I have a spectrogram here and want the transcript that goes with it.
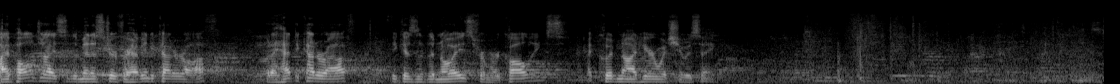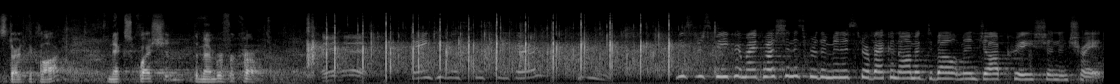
I apologize to the minister for having to cut her off, but I had to cut her off because of the noise from her colleagues. I could not hear what she was saying. Start the clock. Next question, the member for Carleton. Thank you, Mr. Speaker. Mr. Speaker, my question is for the Minister of Economic Development, Job Creation and Trade.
